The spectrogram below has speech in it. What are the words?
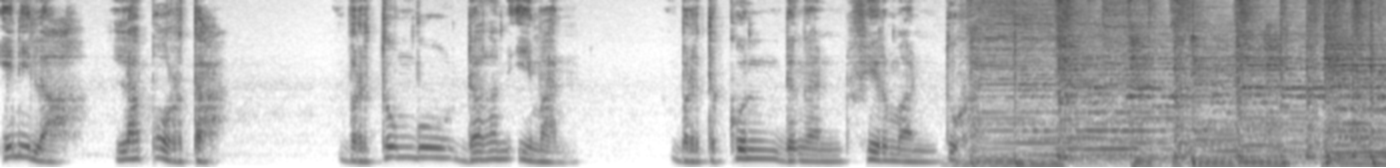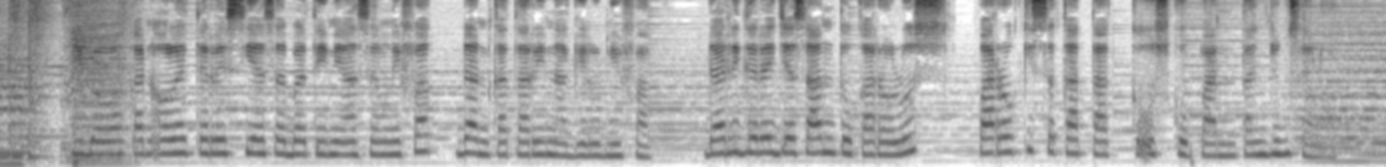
Inilah Laporta, bertumbuh dalam iman, bertekun dengan firman Tuhan. Dibawakan oleh Teresia Sabatini Asel Nifak dan Katarina Gelu Nifak dari Gereja Santo Karolus, Paroki Sekatak Keuskupan Tanjung Selor.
